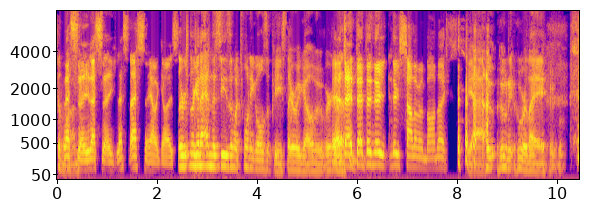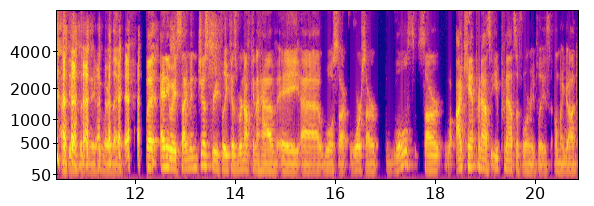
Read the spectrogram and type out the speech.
Come let's on. see. Let's see. Let's let's see how it goes. They're they're gonna end the season with twenty goals apiece. There we go. We're gonna... Yeah, they're, they're the new new Salah and Mane. yeah. Who who who are they? Who, at the end of the day, who are they? But anyway, Simon, just briefly because we're not gonna have a uh Wolsar Warsar Wolsar. I can't pronounce it. You pronounce it for me, please. Oh my god.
